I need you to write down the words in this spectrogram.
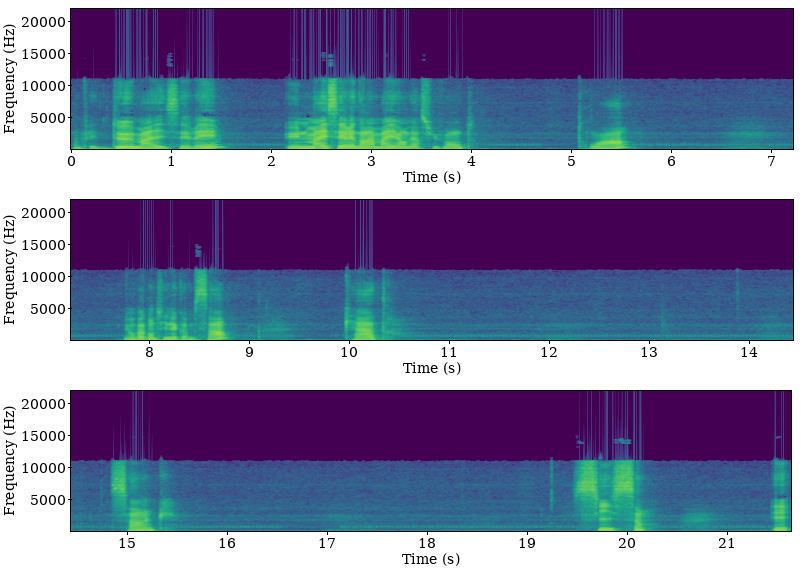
Ça me fait deux mailles serrées, une maille serrée dans la maille en l'air suivante, trois, Et on va continuer comme ça. 4, 5, 6 et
